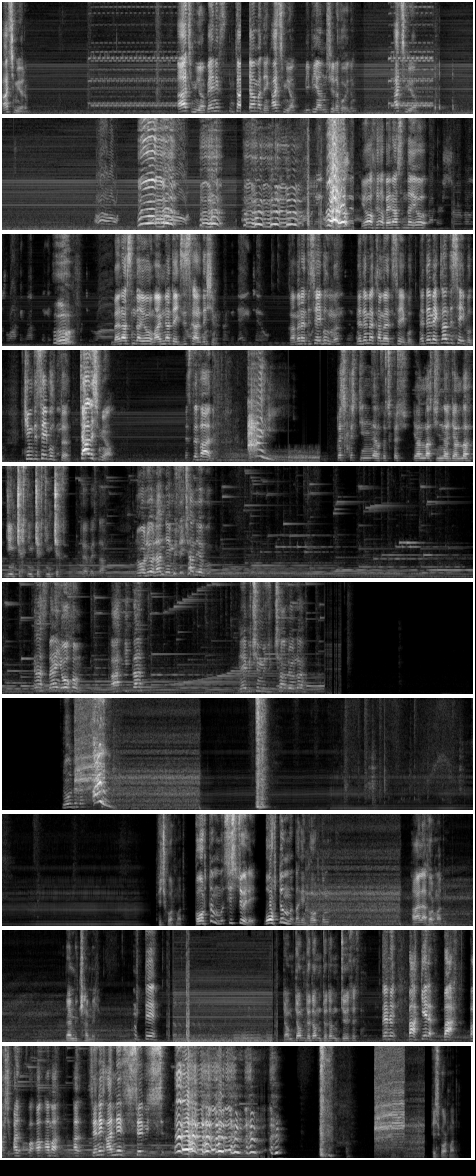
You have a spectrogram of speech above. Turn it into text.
Açmıyorum. Açmıyor. Benim takama denk. Açmıyor. BP yanlış yere koydum. Açmıyor. yok yok ben aslında yok. Ben aslında yokum. I'm not exist kardeşim. Kamera disable mı? Ne demek kamera disable? Ne demek lan disable? Kim disabled'tı? Çalışmıyor. İstifa edin. Ay! Kış kış cinler kış kış. Yallah cinler yallah. Cin çık cin çık cin çık. Tövbe estağfurullah. Ne oluyor lan? Ne müzik çalıyor bu? Enas ben yokum. Bak git lan. Ne biçim müzik çalıyor lan? Ne oldu lan? Ay! Hiç korkmadım. Korktun mu? Siz söyleyin. Korktun mu? Bakın korktum. Hala korkmadım. Ben mükemmelim. Bitti. Dam dam dadam Jesus. Lan ö- Bak gel bak. Bak şimdi ama a- senin annen sev se- Hiç korkmadım.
